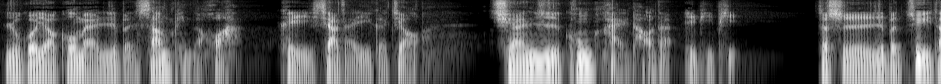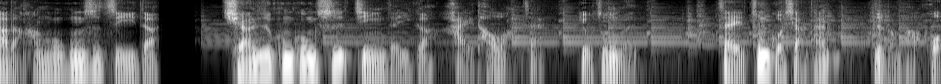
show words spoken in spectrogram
如果要购买日本商品的话，可以下载一个叫“全日空海淘”的 APP，这是日本最大的航空公司之一的全日空公司经营的一个海淘网站，有中文，在中国下单，日本发货。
